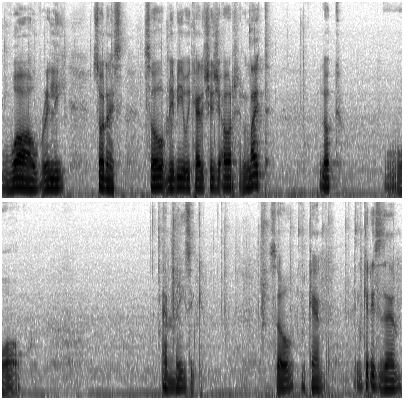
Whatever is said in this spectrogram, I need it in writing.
Wow really so nice. So maybe we can change our light. Look. Wow. amazing. So you can increase them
